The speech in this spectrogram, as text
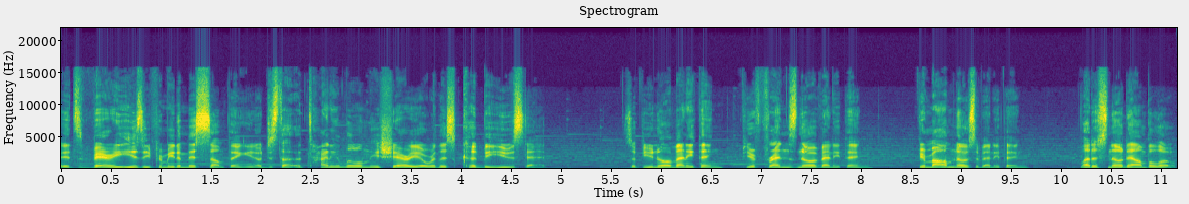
It's very easy for me to miss something, you know, just a, a tiny little niche area where this could be used at. So if you know of anything, if your friends know of anything, if your mom knows of anything, let us know down below.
